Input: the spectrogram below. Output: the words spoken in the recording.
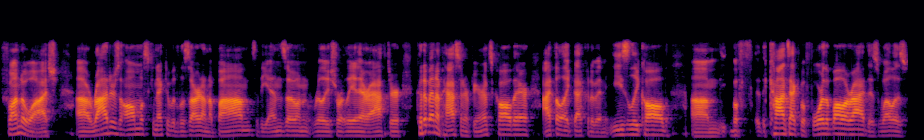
Fun to watch. Uh, Rodgers almost connected with Lazard on a bomb to the end zone really shortly thereafter. Could have been a pass interference call there. I felt like that could have been easily called. Um, bef- the contact before the ball arrived, as well as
